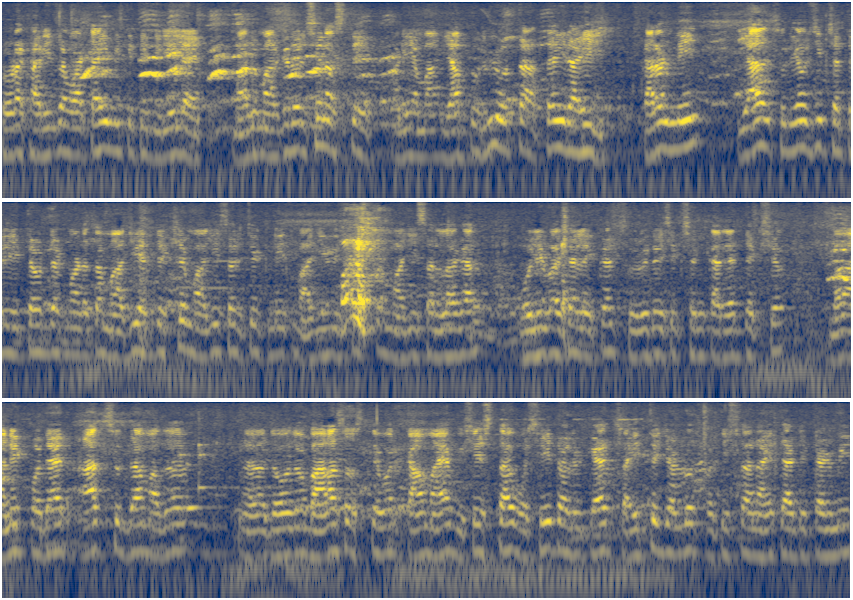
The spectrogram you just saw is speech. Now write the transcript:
थोडा खारीचा वाटाही मी तिथे दिलेला आहे. माझं मार्गदर्शन असते आणि या मा यापूर्वी होतं आताही राहील. कारण मी या सूर्यवंशी क्षत्रिय हितवर्धक मंडळाचा माजी अध्यक्ष माजी सरचिटणीस माजी विश्वस्त माजी सल्लागार बोलीभाषा लेखक सूर्योदय शिक्षण कार्याध्यक्ष अनेक पद आहेत. आजसुद्धा माझं जवळजवळ बारा संस्थेवर काम आहे. विशेषतः वसई तालुक्यात साहित्य जल्लोष प्रतिष्ठान आहे. त्या ठिकाणी मी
